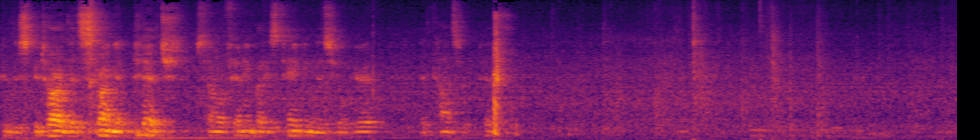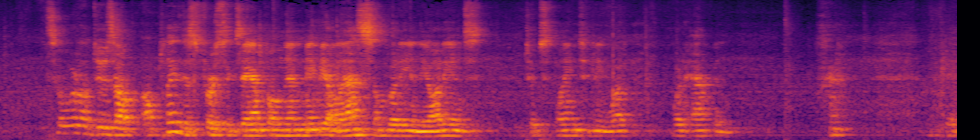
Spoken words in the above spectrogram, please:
to this guitar that's strung at pitch. So if anybody's taping this, you'll hear it at concert pitch. So what I'll do is I'll, I'll play this first example, and then maybe I'll ask somebody in the audience to explain to me what, what happened. okay.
